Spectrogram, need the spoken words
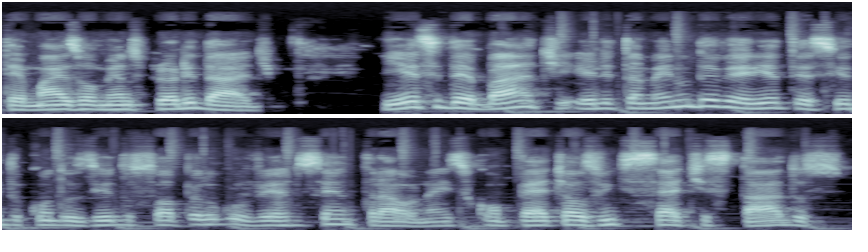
ter mais ou menos prioridade. E esse debate, ele também não deveria ter sido conduzido só pelo governo central, né? Isso compete aos 27 estados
